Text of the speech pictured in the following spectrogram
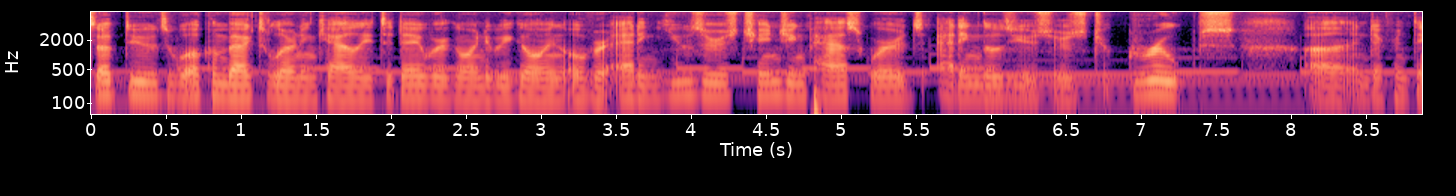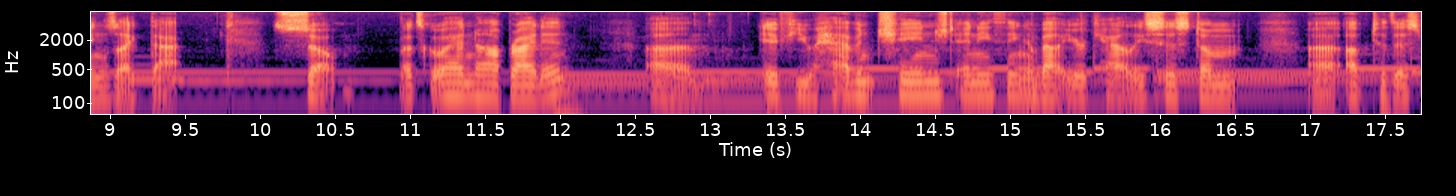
What's up dudes, welcome back to Learning Kali. Today we're going to be going over adding users, changing passwords, adding those users to groups, uh, and different things like that. So, let's go ahead and hop right in. Um, if you haven't changed anything about your Kali system uh, up to this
